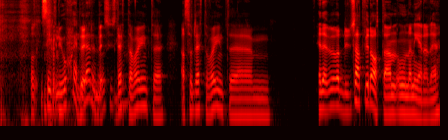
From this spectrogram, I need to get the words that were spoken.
och sitter du och skäller? det, det, detta var ju inte, alltså detta var ju inte vad, Du satt vid datan och onanerade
